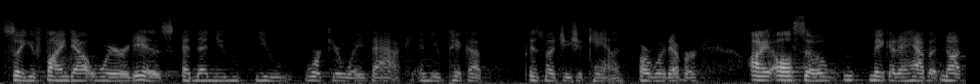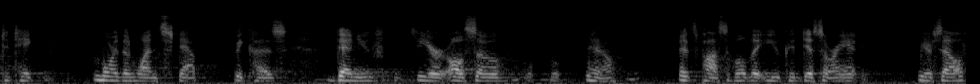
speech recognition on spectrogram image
So you find out where it is, and then you you work your way back, and you pick up as much as you can, or whatever. I also make it a habit not to take more than one step, because then you you're also, you know, it's possible that you could disorient yourself,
